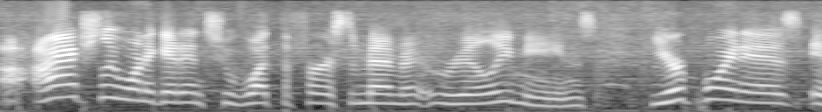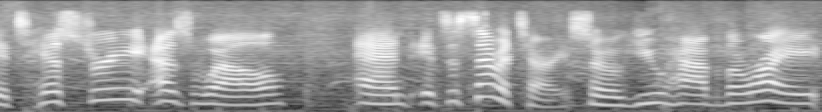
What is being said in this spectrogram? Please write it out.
I actually want to get into what the First Amendment really means. Your point is it's history as well, and it's a cemetery. So you have the right,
